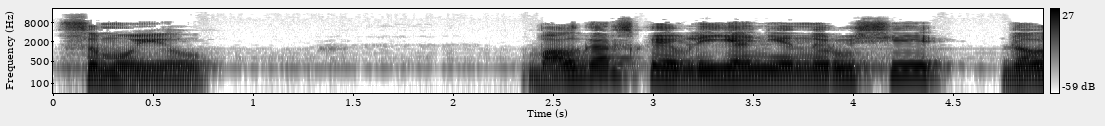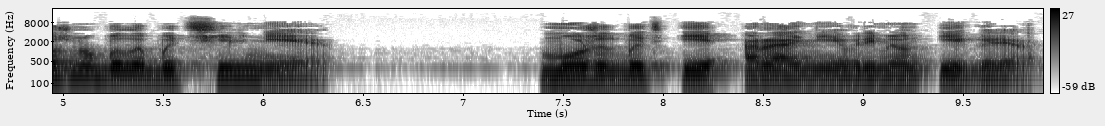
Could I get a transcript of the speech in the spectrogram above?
Самуил. Болгарское влияние на Руси должно было быть сильнее, может быть и ранее времен Игоря.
